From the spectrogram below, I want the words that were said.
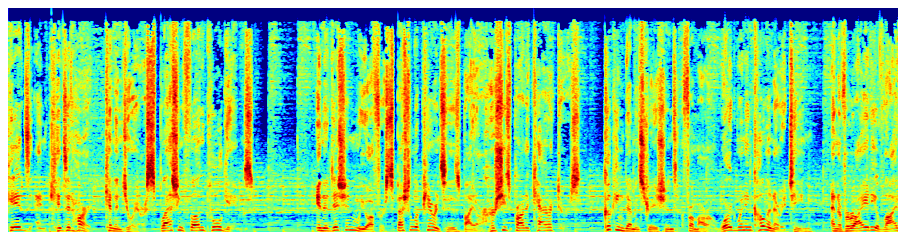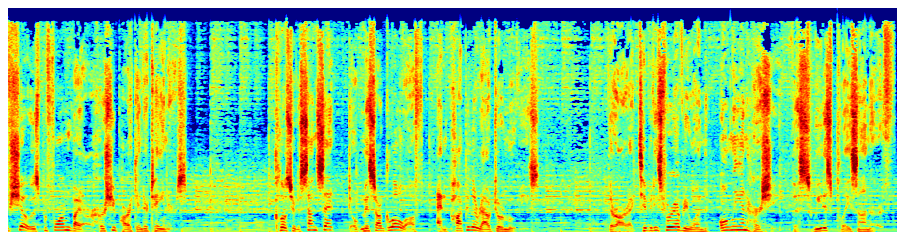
kids and kids at heart can enjoy our splashing fun pool games. In addition, we offer special appearances by our Hershey's product characters, cooking demonstrations from our award-winning culinary team, and a variety of live shows performed by our Hersheypark entertainers. Closer to sunset, don't miss our glow off and popular outdoor movies. There are activities for everyone only in Hershey, the sweetest place on earth.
